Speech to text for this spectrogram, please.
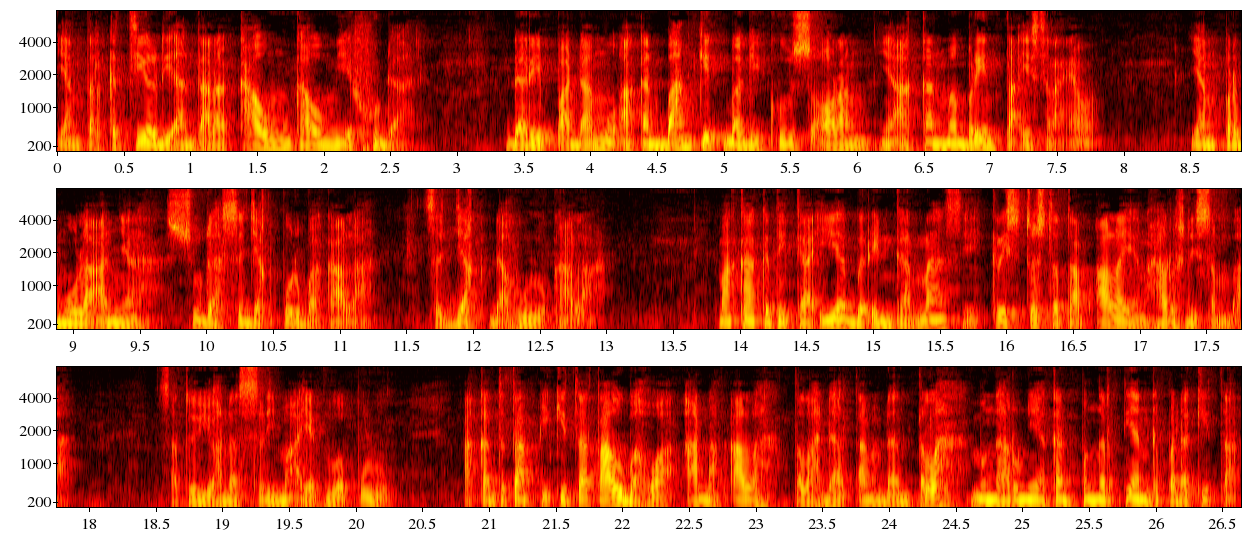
yang terkecil di antara kaum-kaum Yehuda, daripadamu akan bangkit bagiku seorang yang akan memerintah Israel, yang permulaannya sudah sejak purbakala, sejak dahulu kala. Maka ketika ia berinkarnasi, Kristus tetap Allah yang harus disembah. 1 Yohanes 5 ayat 20 akan tetapi kita tahu bahwa anak Allah telah datang dan telah mengaruniakan pengertian kepada kita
